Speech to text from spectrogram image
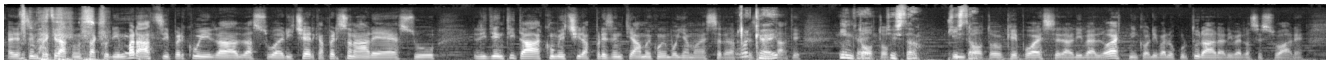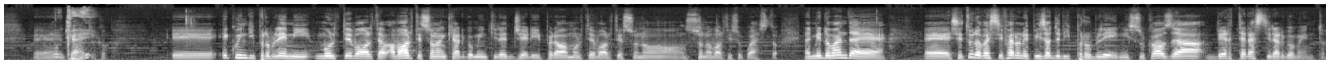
Ha sempre creato un sacco di imbarazzi, per cui la, la sua ricerca personale è sull'identità, come ci rappresentiamo e come vogliamo essere rappresentati. In Ok, toto. Ci sta. Ci in sta. toto, che può essere a livello etnico, a livello culturale, a livello sessuale, eh, Ok. genetico. E, e quindi i problemi molte volte, a volte sono anche argomenti leggeri, però molte volte sono, sono volti su questo. La mia domanda è, eh, se tu dovessi fare un episodio di problemi, su cosa verteresti l'argomento?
